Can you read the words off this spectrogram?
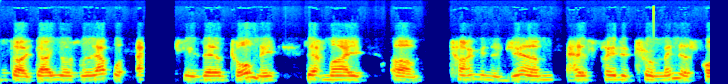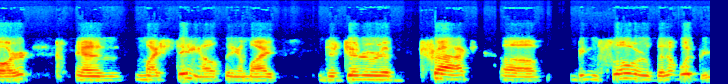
since I was diagnosed with epilepsy, that have told me that my um, time in the gym has played a tremendous part in my staying healthy and my degenerative track uh, being slower than it would be.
